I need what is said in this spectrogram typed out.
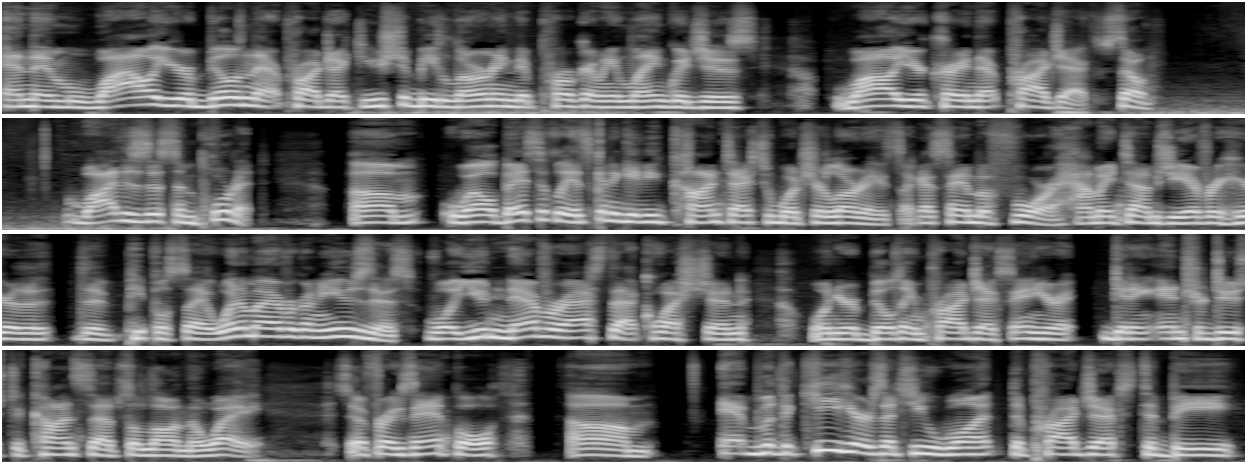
and then while you're building that project, you should be learning the programming languages while you're creating that project. So why is this important? Um, well, basically, it's going to give you context to what you're learning. It's like I was saying before. How many times do you ever hear the, the people say, "When am I ever going to use this?" Well, you never ask that question when you're building projects and you're getting introduced to concepts along the way. So, for example, um, and, but the key here is that you want the projects to be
